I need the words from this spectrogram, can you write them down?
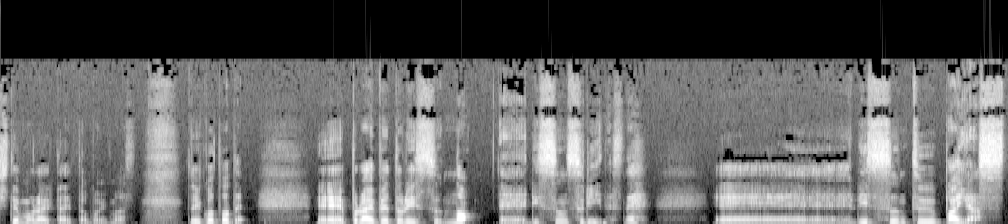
してもらいたいと思います。ということで、えー、 private listen の、えー、 listen 3ですね。えー、Listen to Bias、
